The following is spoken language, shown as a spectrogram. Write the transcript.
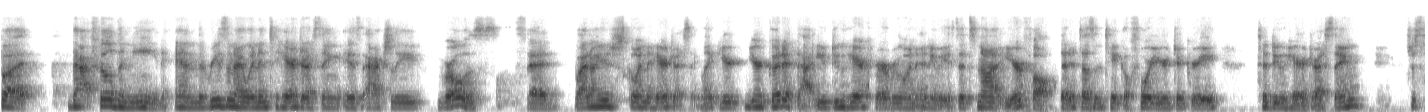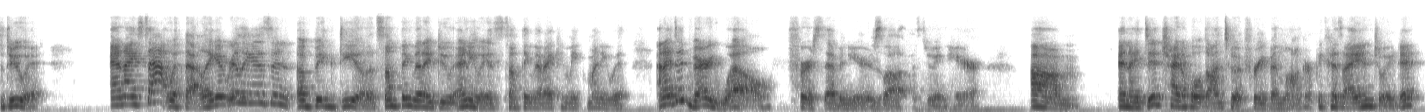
but that filled the need. And the reason I went into hairdressing is actually Rose said, "Why don't you just go into hairdressing? Like you're you're good at that. You do hair for everyone anyways. It's not your fault that it doesn't take a four-year degree to do hairdressing. Just do it." And I sat with that. Like it really isn't a big deal. It's something that I do anyways, it's something that I can make money with. And I did very well for 7 years yeah. while I was doing hair. Um and I did try to hold on to it for even longer because I enjoyed it.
